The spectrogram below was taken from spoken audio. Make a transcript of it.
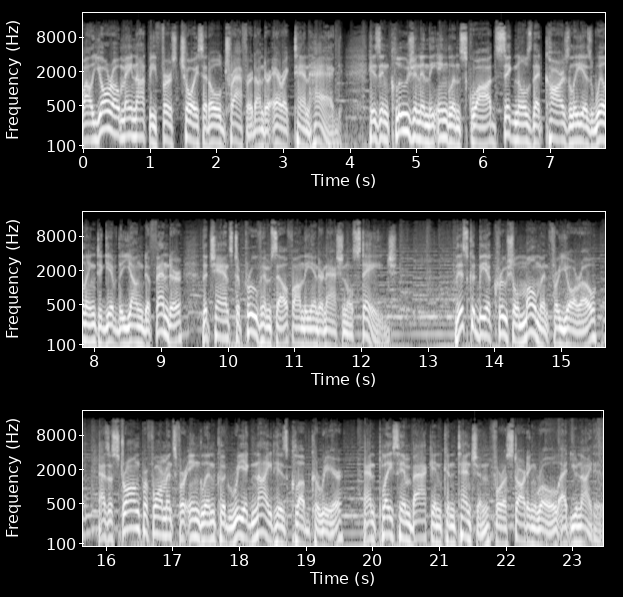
While Yoro may not be first choice at Old Trafford under Erik ten Hag, his inclusion in the England squad signals that Carsley is willing to give the young defender the chance to prove himself on the international stage. This could be a crucial moment for Yoro, as a strong performance for England could reignite his club career and place him back in contention for a starting role at United.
